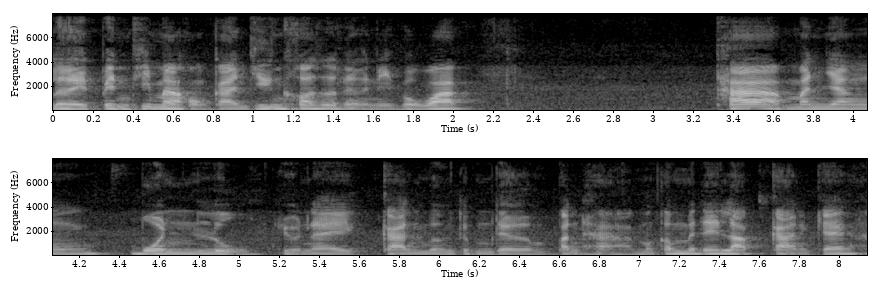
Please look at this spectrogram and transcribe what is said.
เลยเป็นที่มาของการยื่นข้อเสนอนี้เพราะว่า ถ้ามันยังวนลูปอยู่ในการเมืองเดิมๆปัญหามันก็ไม่ได้รับการแก้ไข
